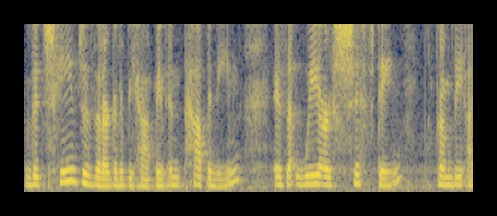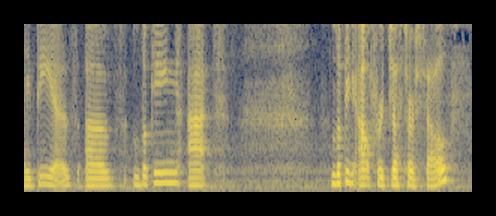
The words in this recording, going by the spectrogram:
the changes that are going to be happening and happening is that we are shifting from the ideas of looking at looking out for just ourselves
